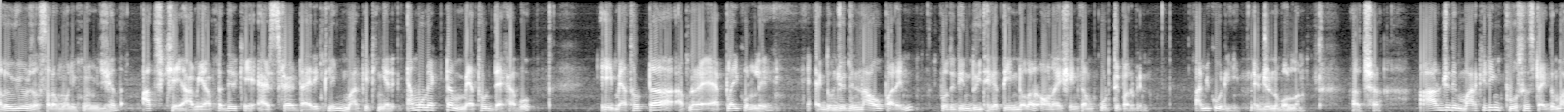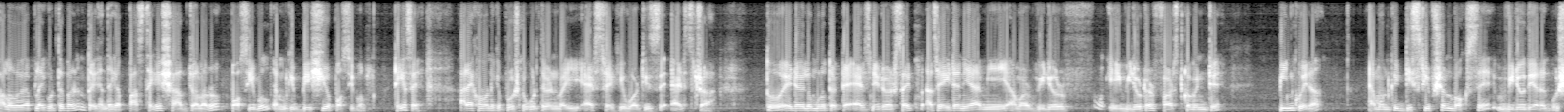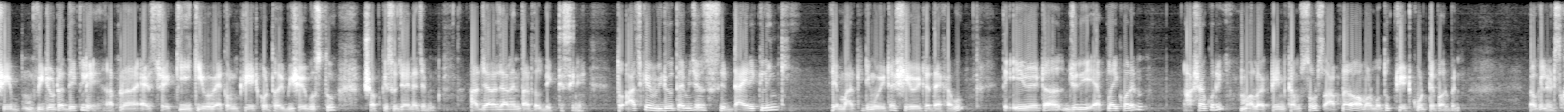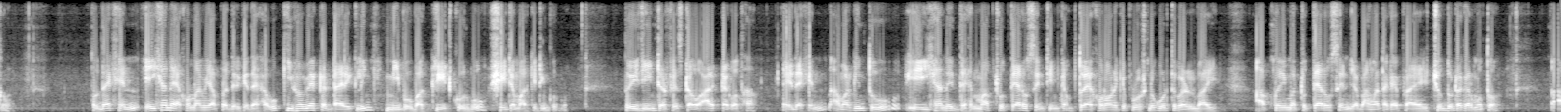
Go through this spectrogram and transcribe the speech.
Hello viewers আসসালামু আলাইকুম, আমি জিহাদ। আজকে আমি আপনাদেরকে অ্যাডস্ট্রা ডাইরেক্ট লিঙ্ক মার্কেটিংয়ের এমন একটা মেথড দেখাবো। এই মেথডটা আপনারা অ্যাপ্লাই করলে একদম যদি নাও পারেন, প্রতিদিন দুই থেকে তিন ডলার অনায়াস ইনকাম করতে পারবেন। আমি করি, এর জন্য বললাম। আচ্ছা আর যদি মার্কেটিং প্রসেসটা একদম ভালোভাবে অ্যাপ্লাই করতে পারেন, তো এখান থেকে পাঁচ থেকে সাত ডলারও পসিবল এমনকি বেশিও পসিবল ঠিক আছে? আর এখন অনেকে প্রশ্ন করতে পারেন, ভাই অ্যাডস্ট্রা কি? হোয়াট ইজ অ্যাডস্ট্রা তো এটা হলো মূলত একটা অ্যাডস নেটওয়ার্ক সাইট আচ্ছা এটা নিয়ে আমি আমার ভিডিওর, এই ভিডিওটার ফার্স্ট কমেন্টে পিন কইরা, এমনকি ডিসক্রিপশন বক্সে ভিডিও দিয়ে রাখব। সেই ভিডিওটা দেখলে আপনার অ্যাডসট্রে কী, কীভাবে অ্যাকাউন্ট ক্রিয়েট করতে হয়, বিষয়বস্তু সব কিছু জানা যাবেন। আর যারা জানেন তারা তো দেখতেছি না তো আজকের ভিডিওতে আমি জাস্ট ডাইরেক্ট লিঙ্ক যে মার্কেটিং ওয়েটা সেই ওয়েটা দেখাবো। তো এই ওয়েটা যদি অ্যাপ্লাই করেন, আশা করি ভালো একটা ইনকাম সোর্স আপনারাও আমার মতো ক্রিয়েট করতে পারবেন। ওকে লেটস গো তো দেখেন, এইখানে এখন আমি আপনাদেরকে দেখাবো কীভাবে একটা ডাইরেক্ট লিঙ্ক নিব বা ক্রিয়েট করব, সেইটা মার্কেটিং করব। তো এই যে ইন্টারফেসটাও আরেকটা কথা। এই দেখেন, আমার কিন্তু এইখানে দেখেন মাত্র তেরো সেন্ট ইনকাম তো এখন অনেকে প্রশ্ন করতে পারেন, ভাই, আপনারই মাত্র তেরো সেন্ট যা বাংলা টাকায় প্রায় চোদ্দ টাকার মতো।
